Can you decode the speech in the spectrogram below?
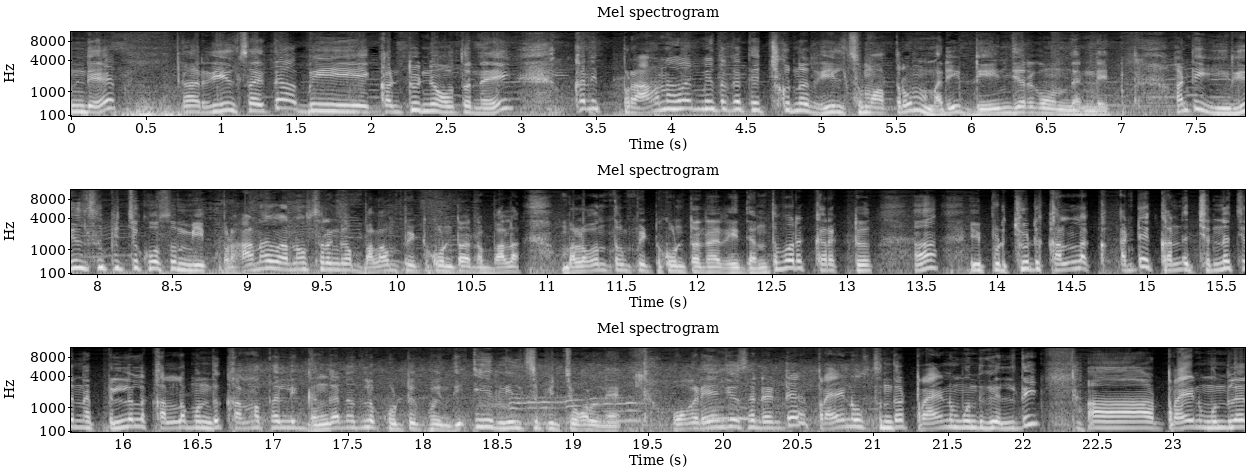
ఉండే రీల్స్ అయితే అవి కంటిన్యూ అవుతున్నాయి. కానీ ప్రాణాల మీదగా తెచ్చుకున్న రీల్స్ మాత్రం మరీ డేంజర్గా ఉందండి. అంటే ఈ రీల్స్ పిచ్చి కోసం మీ ప్రాణాలు అనవసరంగా బలం పెట్టుకుంటాను బల బలవంతం పెట్టుకుంటున్నారు. ఇది ఎంతవరకు కరెక్ట్ ఇప్పుడు చూడు కళ్ళ అంటే కన్న చిన్న చిన్న పిల్లల కళ్ళ ముందు కన్న తల్లి గంగా నదిలో కొట్టుకుపోయింది ఈ రీల్స్ పిచ్చి వల్లనే. ఒకడు ఏం చేశాడంటే ట్రైన్ వస్తుందో ట్రైన్ ముందుకు వెళ్తే ట్రైన్ ముందులో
